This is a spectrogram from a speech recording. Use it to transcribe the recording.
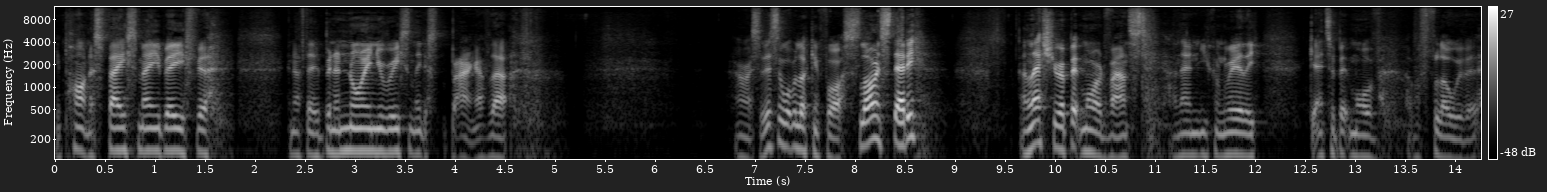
your partner's face maybe, if you you know, if they've been annoying you recently, just bang, have that. All right, so this is what we're looking for. Slow and steady, unless you're a bit more advanced, and then you can really get into a bit more of, of a flow with it,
